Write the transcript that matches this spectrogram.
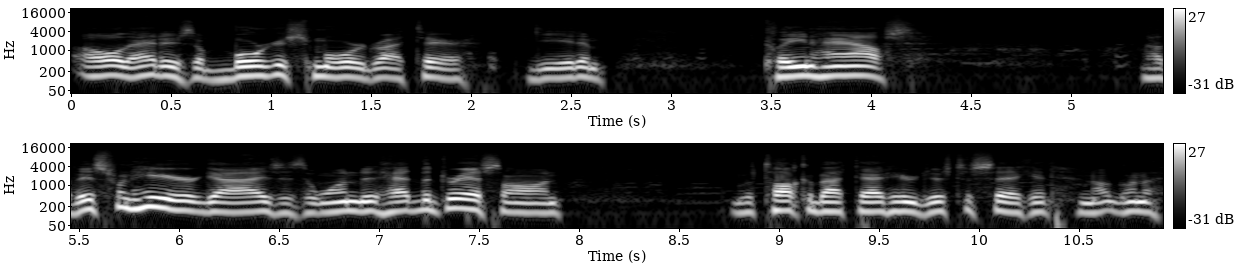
Oh, that is a Borgish Mord right there. Get him. Clean house. Now this one here, guys, is the one that had the dress on. We'll talk about that here in just a second. I'm not going to,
